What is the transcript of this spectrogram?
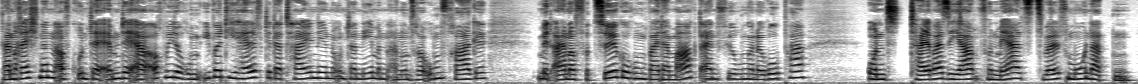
dann rechnen aufgrund der MDR auch wiederum über die Hälfte der teilnehmenden Unternehmen an unserer Umfrage mit einer Verzögerung bei der Markteinführung in Europa und teilweise ja von mehr als zwölf Monaten.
